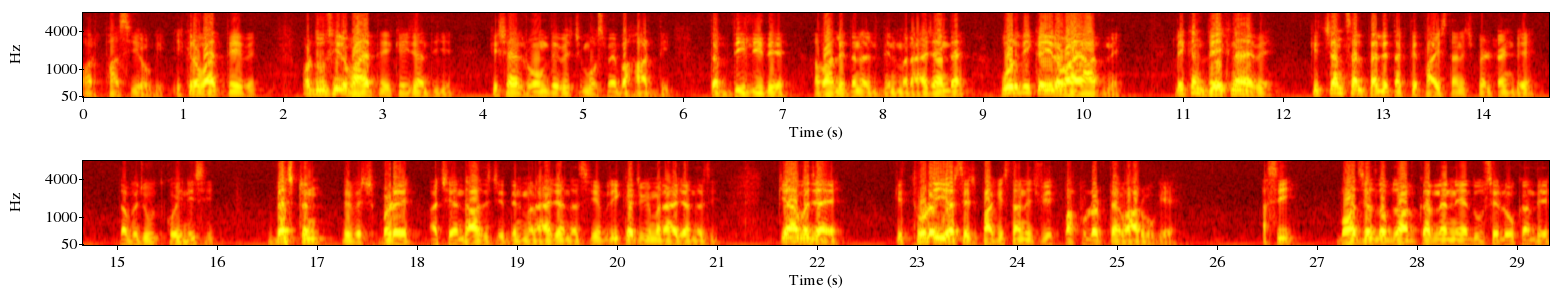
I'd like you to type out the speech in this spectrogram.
ਔਰ ਫਾਂਸੀ ਹੋ ਗਈ। ਇੱਕ ਰਵਾਇਤ ਤੇ ਵੇ। ਔਰ ਦੂਸਰੀ ਰਵਾਇਤ ਇਹ ਕਹੀ ਜਾਂਦੀ ਹੈ ਕਿ ਸ਼ਾਇਦ ਰੋਮ ਦੇ ਵਿੱਚ ਮੌਸਮੇ ਬਹਾਰ ਦੀ ਤਬਦੀਲੀ ਦੇ ਹਵਾਲੇ ਦੇ ਨਾਲ ਦਿਨ ਮਨਾਇਆ ਜਾਂਦਾ ਹੈ। ਹੋਰ ਵੀ ਕਈ ਰਵਾਇਤ ਨੇ। ਲੇਕਿਨ ਦੇਖਣਾ ਹੈ ਵੇ ਕਿ ਚੰਦ ਸਾਲ ਪਹਿਲੇ ਤੱਕ ਤੇ ਪਾਕਿਸਤਾਨ ਵਿੱਚ ਵੈਲਟਾਈਨ ਡੇ ਦਾ ਵਜੂਦ ਕੋਈ ਨਹੀਂ ਸੀ। ਵੈਸਟਰਨ ਦੇ ਵਿੱਚ ਬੜੇ ਅੱਛੇ ਅੰਦਾਜ਼ ਵਿੱਚ ਇਹ ਦਿਨ ਮਨਾਇਆ ਜਾਂਦਾ ਸੀ, ਅਮਰੀਕਾ 'ਚ ਵੀ ਮਨਾਇਆ ਜਾਂਦਾ ਸੀ। ਕਿਆ ਵਜ੍ਹਾ ਹੈ ਕਿ ਥੋੜੇ ਹੀ ਅਰਸੇ 'ਚ ਪਾਕਿਸਤਾਨ ਵਿੱਚ ਵੀ ਇੱਕ ਪਪੂਲਰ ਤਿਉਹਾਰ ਹੋ ਗਿਆ ਅਸੀਂ ਬਹੁਤ ਜਲਦ ਆਬਜ਼ਰਵ ਕਰ ਲੈਂਦੇ ਹਾਂ ਦੂਸਰੇ ਲੋਕਾਂ ਦੇ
